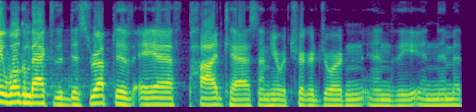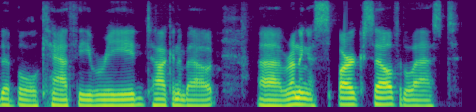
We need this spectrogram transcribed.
Hey, welcome back to the Disruptive AF podcast. I'm here with Trigger Jordan and the inimitable Kathy Reid talking about uh, running a Spark cell for the last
